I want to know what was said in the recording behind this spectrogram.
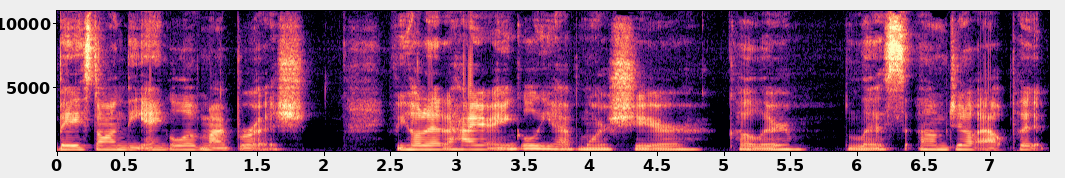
based on the angle of my brush if you hold it at a higher angle you have more sheer color less um, gel output.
